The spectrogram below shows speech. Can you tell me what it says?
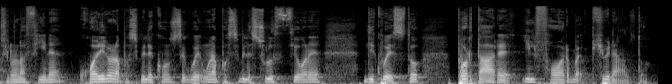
fino alla fine? Qual era una possibile, conseguen- una possibile soluzione di questo? Portare il form più in alto.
